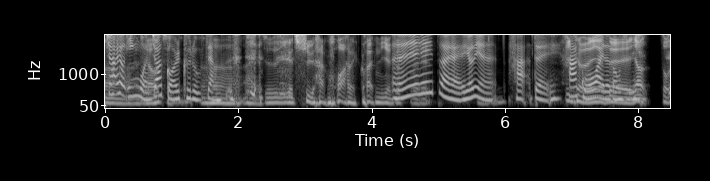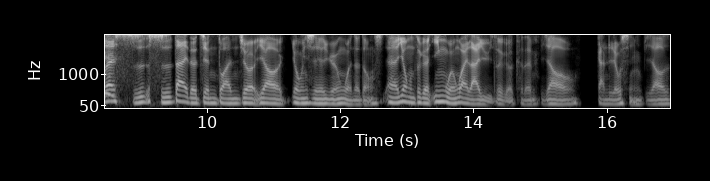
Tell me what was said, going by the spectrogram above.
就要用英文，就要 g o r k u 这样子，就是一个去汉化的观念。哎，对，有点哈，对，哈国外的东西。要走在时时代的尖端，就要用一些原文的东西，呃，用这个英文外来语，这个可能比较赶流行，比较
